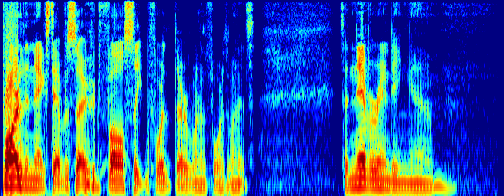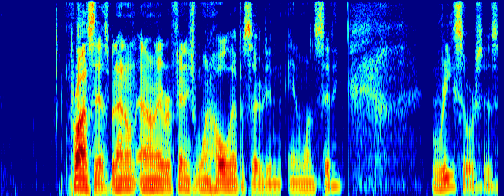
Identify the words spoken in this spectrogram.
part of the next episode, fall asleep before the third one or the fourth one. It's it's a never ending um, process, but I don't I don't ever finish one whole episode in, in one sitting. Resources,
